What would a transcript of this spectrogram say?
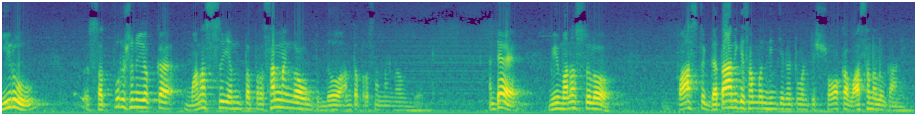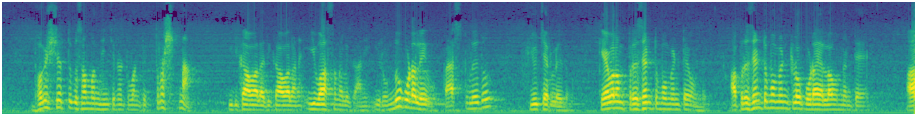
నీరు సత్పురుషుని యొక్క మనస్సు ఎంత ప్రసన్నంగా ఉంటుందో అంత ప్రసన్నంగా ఉంది. అంటే మీ మనస్సులో పాస్ట్ గతానికి సంబంధించినటువంటి శోక వాసనలు కానీ భవిష్యత్తుకు సంబంధించినటువంటి తృష్ణ ఇది కావాలి అది కావాలని ఈ వాసనలు కానీ ఈ రెండూ కూడా లేవు. పాస్ట్ లేదు ఫ్యూచర్ లేదు. కేవలం ప్రజెంట్ మూమెంటే ఉంది. ఆ ప్రజెంట్ మూమెంట్లో కూడా ఎలా ఉందంటే ఆ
